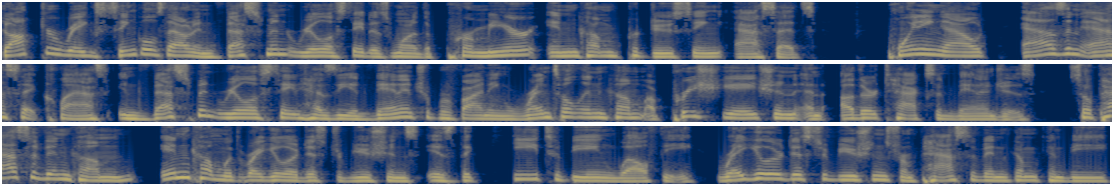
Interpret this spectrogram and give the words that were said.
Dr. Riggs singles out investment real estate as one of the premier income producing assets, pointing out as an asset class, investment real estate has the advantage of providing rental income, appreciation, and other tax advantages. So, passive income, income with regular distributions, is the key to being wealthy. Regular distributions from passive income can be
